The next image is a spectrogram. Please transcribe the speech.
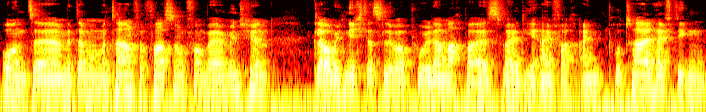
Und äh, mit der momentanen Verfassung von Bayern München glaube ich nicht, dass Liverpool da machbar ist, weil die einfach einen brutal heftigen,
